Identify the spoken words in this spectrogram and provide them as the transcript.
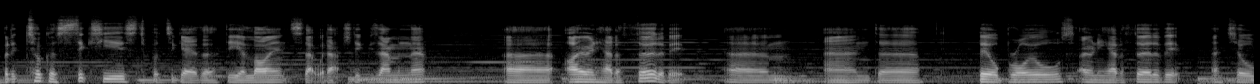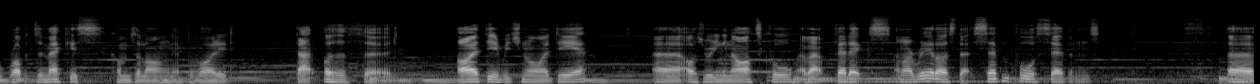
But it took us six years to put together the alliance that would actually examine that. Uh, I only had a third of it, um, and uh, Bill Broyles only had a third of it until Robert Zemeckis comes along and provided that other third. I had the original idea, uh, I was reading an article about FedEx and I realized that 747s uh,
